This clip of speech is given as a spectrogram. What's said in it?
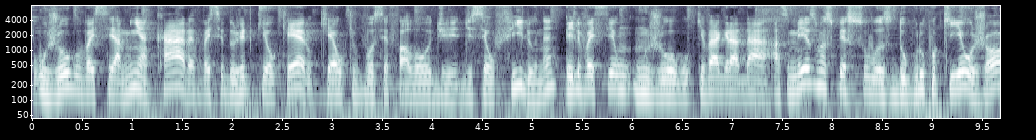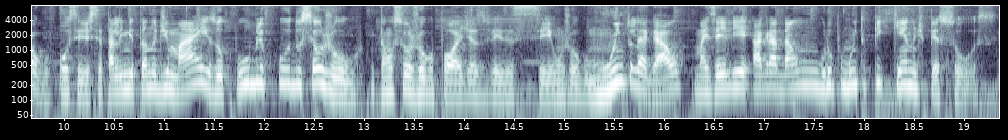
O jogo vai ser a minha cara, vai ser do jeito que eu quero, que é o que você falou de, de seu filho, né? Ele vai ser um, um jogo que vai agradar as mesmas pessoas do grupo que eu jogo, ou seja, você está limitando demais o público do seu jogo. Então o seu jogo pode às vezes ser um jogo muito legal, mas ele agradar um grupo muito pequeno de pessoas.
